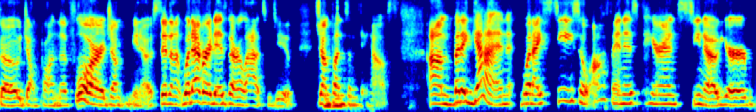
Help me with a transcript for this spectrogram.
go jump on the floor jump you know sit on whatever it is they're allowed to do jump mm-hmm. on something else. Um, but again what i see so often is parents you know you're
